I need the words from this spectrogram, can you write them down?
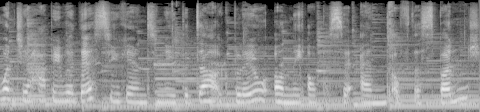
Once you're happy with this, you're going to need the dark blue on the opposite end of the sponge.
